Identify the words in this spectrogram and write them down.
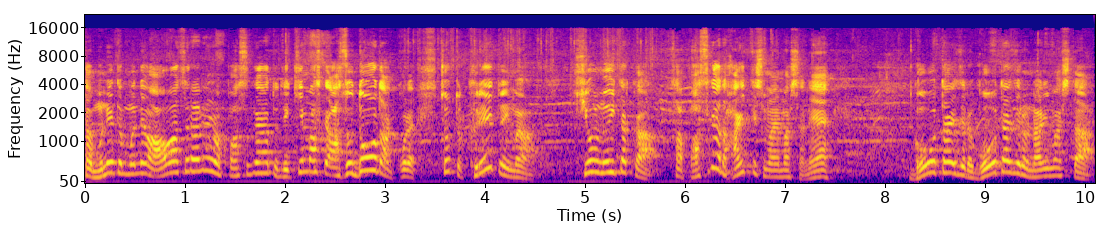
さあ胸と胸を合わせられればパスガードできますか？あそうどうだ？これちょっとクレート今気を抜いたか。さあパスガード入ってしまいましたね。5対05対0になりました。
